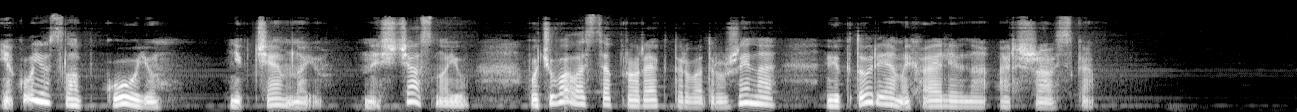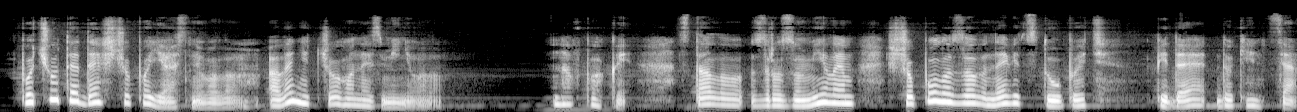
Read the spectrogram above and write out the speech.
якою слабкою, нікчемною, нещасною почувалася проректорова дружина Вікторія Михайлівна Аршавська. Почуте дещо пояснювало, але нічого не змінювало. Навпаки, стало зрозумілим, що Полозов не відступить, піде до кінця.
